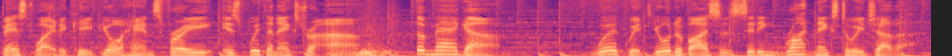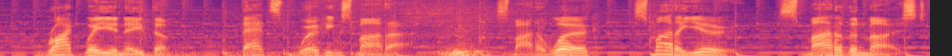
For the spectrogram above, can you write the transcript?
best way to keep your hands free is with an extra arm, the MagArm. Work with your devices sitting right next to each other, right where you need them. That's working smarter. Smarter work, smarter you, smarter than most.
